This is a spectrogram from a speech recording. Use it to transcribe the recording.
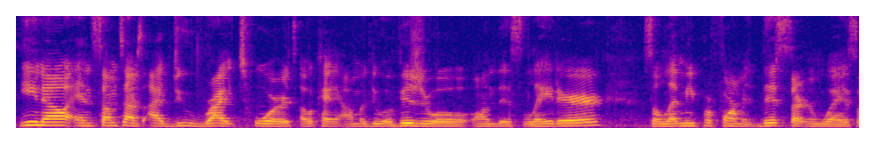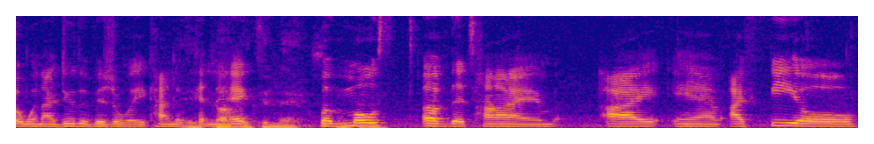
you know, and sometimes I do write towards okay, I'm gonna do a visual on this later. So let me perform it this certain way. So when I do the visual, it kind of It connects. connects, But okay. most of the time, I am I feel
